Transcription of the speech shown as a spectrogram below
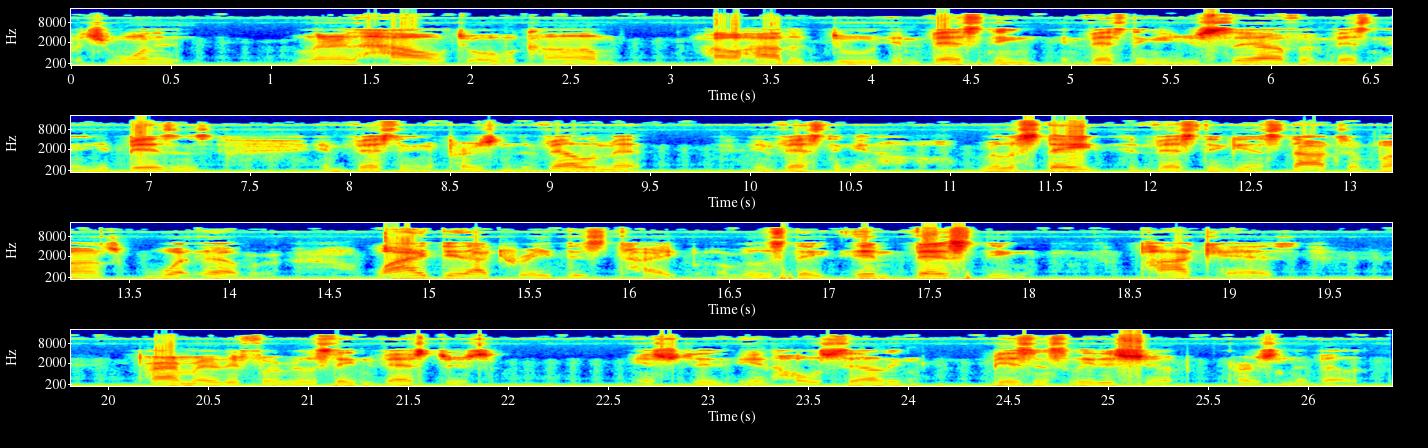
but you want to learn how to overcome, how how to do investing, investing in yourself, investing in your business, investing in personal development, investing in real estate, investing in stocks and bonds, whatever. Why did I create this type of real estate investing podcast primarily for real estate investors interested in wholesaling, business leadership, personal development.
